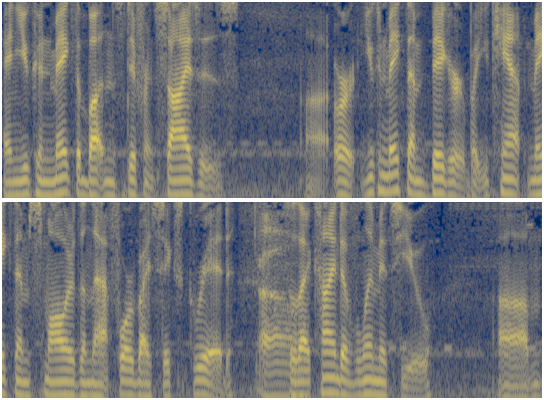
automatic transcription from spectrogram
and you can make the buttons different sizes, uh, or you can make them bigger, but you can't make them smaller than that four by six grid. Oh. So that kind of limits you. Um,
